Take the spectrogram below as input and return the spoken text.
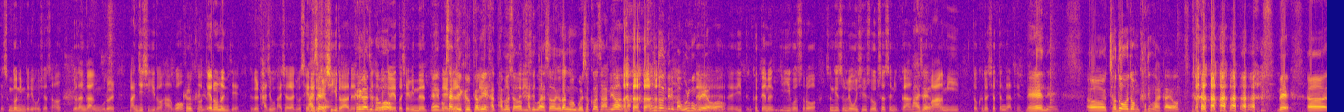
이제 성도님들이 오셔서 요단강 물을 만지시기도 하고. 어, 때로는 이제 그걸 가지고 가셔가지고 세례도 맞아요. 주시기도 하는 그래가지고 한국 교회 또 재밌는 네, 예, 목사님들이 그 병에 예, 가- 담아서 가지고 있었죠. 와서 요단강 물 섞어서 하면 막 성도님들이 막 울고 네, 그래요. 네, 이- 그때는 이곳으로 성지순례 오실 수 없었으니까 맞아요. 그 마음이 또 그러셨던 것 같아요. 네, 네. 어, 저도 좀 가지고 갈까요? 네, 어,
